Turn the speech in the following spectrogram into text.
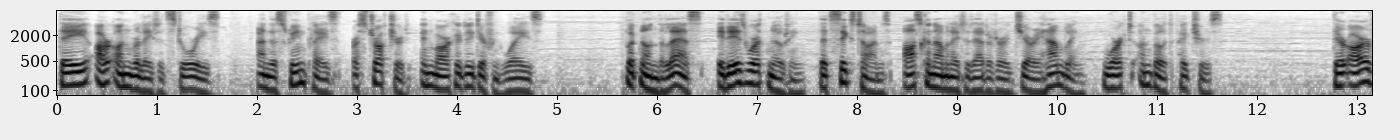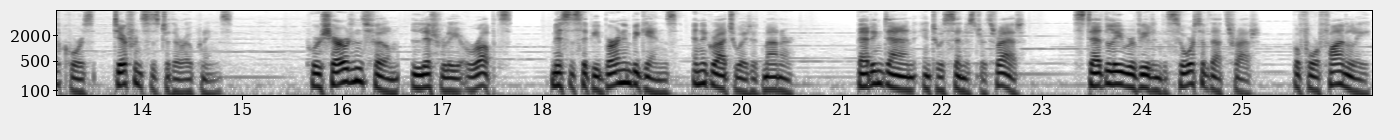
They are unrelated stories, and the screenplays are structured in markedly different ways. But nonetheless, it is worth noting that six times Oscar nominated editor Gerry Hambling worked on both pictures. There are, of course, differences to their openings. Where Sheridan's film literally erupts, Mississippi Burning begins in a graduated manner bedding down into a sinister threat, steadily revealing the source of that threat before finally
